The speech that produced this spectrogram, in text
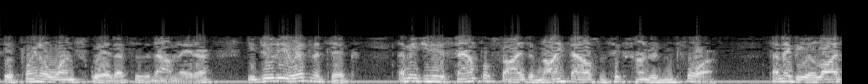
So you have 0.01 squared, that's the denominator. You do the arithmetic, that means you need a sample size of 9,604. That may be a large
